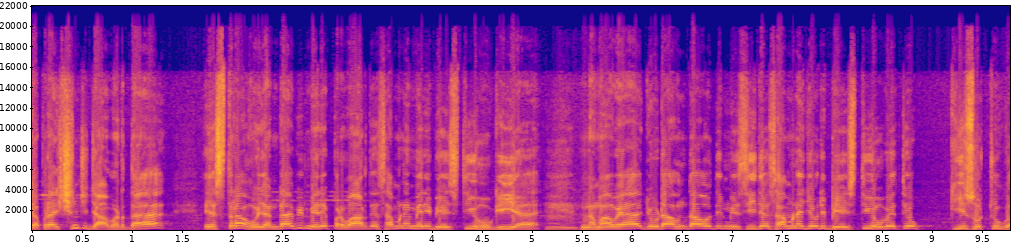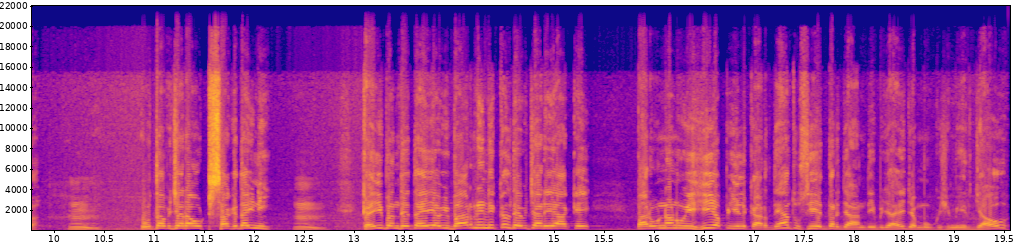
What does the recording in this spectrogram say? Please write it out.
ਡਿਪਰੈਸ਼ਨ ਚ ਜਾ ਵੜਦਾ ਹੈ ਇਸ ਤਰ੍ਹਾਂ ਹੋ ਜਾਂਦਾ ਵੀ ਮੇਰੇ ਪਰਿਵਾਰ ਦੇ ਸਾਹਮਣੇ ਮੇਰੀ ਬੇਇੱਜ਼ਤੀ ਹੋ ਗਈ ਹੈ ਨਵਾਂ ਵਿਆਹ ਜੋੜਾ ਹੁੰਦਾ ਉਹਦੀ ਮਿਸੀ ਦੇ ਸਾਹਮਣੇ ਜੇ ਉਹਦੀ ਬੇਇੱਜ਼ਤੀ ਹੋਵੇ ਤੇ ਉਹ ਕੀ ਸੋਚੂਗਾ? ਉਹ ਤਾਂ ਵਿਚਾਰਾ ਉੱਠ ਸਕਦਾ ਹੀ ਨਹੀਂ। ਕਈ ਬੰਦੇ ਤਾਂ ਇਹ ਆ ਵੀ ਬਾਹਰ ਨਹੀਂ ਨਿਕਲਦੇ ਵਿਚਾਰੇ ਆ ਕੇ ਪਰ ਉਹਨਾਂ ਨੂੰ ਇਹੀ ਅਪੀਲ ਕਰਦੇ ਆ ਤੁਸੀਂ ਇੱਧਰ ਜਾਣ ਦੀ ਬਜਾਏ ਜੰਮੂ ਕਸ਼ਮੀਰ ਜਾਓ।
